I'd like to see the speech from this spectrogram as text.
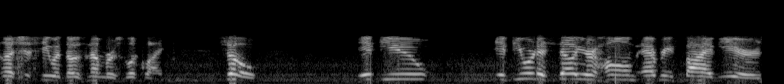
let's just see what those numbers look like. So, if you if you were to sell your home every five years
